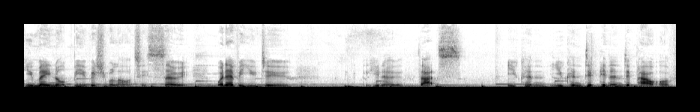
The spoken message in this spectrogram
you may not be a visual artist, so whatever you do, you know that's you can you can dip in and dip out of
